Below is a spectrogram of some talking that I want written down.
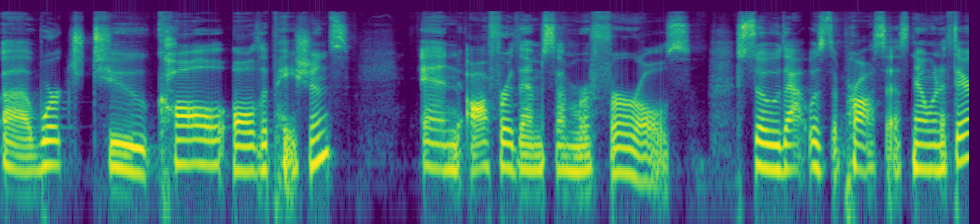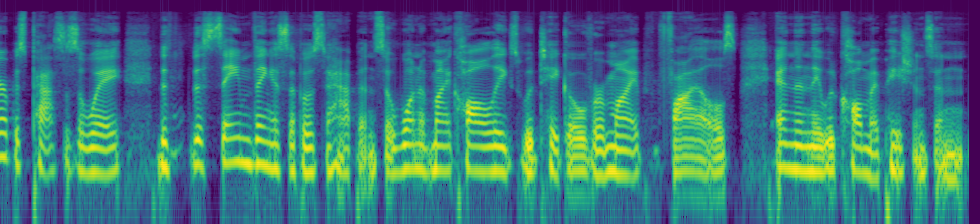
uh, worked to call all the patients and offer them some referrals. So that was the process. Now, when a therapist passes away, the, the same thing is supposed to happen. So one of my colleagues would take over my files and then they would call my patients and,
